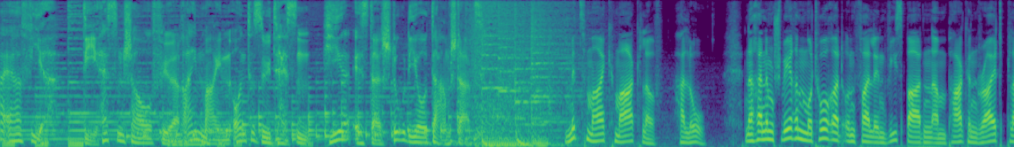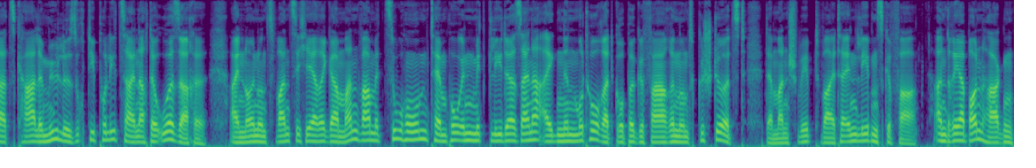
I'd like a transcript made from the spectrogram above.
HR4, die Hessenschau für Rhein-Main und Südhessen. Hier ist das Studio Darmstadt. Mit Mike Markloff. Hallo. Nach einem schweren Motorradunfall in Wiesbaden am Park-and-Ride-Platz Kahle Mühle sucht die Polizei nach der Ursache. Ein 29-jähriger Mann war mit zu hohem Tempo in Mitglieder seiner eigenen Motorradgruppe gefahren und gestürzt. Der Mann schwebt weiter in Lebensgefahr. Andrea Bonhagen,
